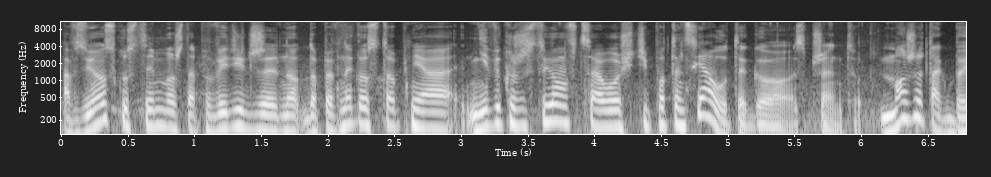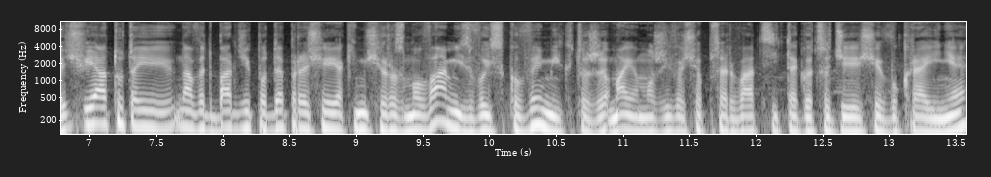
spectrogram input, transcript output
A w związku z tym można powiedzieć, że no, do pewnego stopnia nie wykorzystują w całości potencjału tego sprzętu. Może tak być. Ja tutaj nawet bardziej podeprę się jakimiś rozmowami z wojskowymi, którzy mają możliwość obserwacji tego, co dzieje się w Ukrainie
